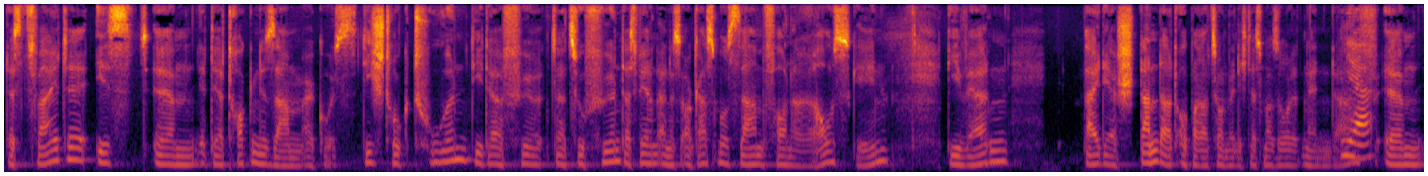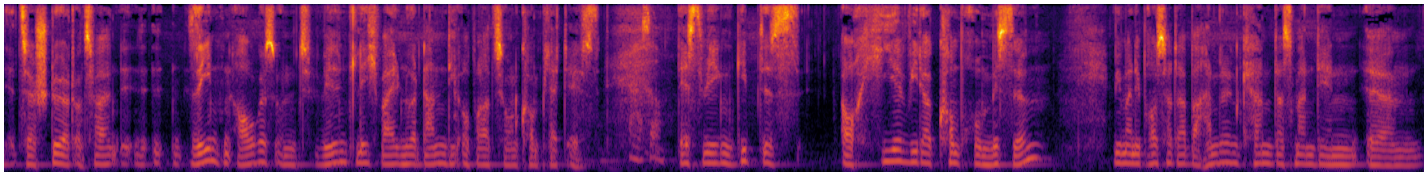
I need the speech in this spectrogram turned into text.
das zweite ist ähm, der trockene Samenerguss. Die Strukturen, die dafür, dazu führen, dass während eines Orgasmus Samen vorne rausgehen, die werden bei der Standardoperation, wenn ich das mal so nennen darf, Ja. ähm, zerstört. Und zwar äh, sehenden Auges und willentlich, weil nur dann die Operation komplett ist. So. Deswegen gibt es auch hier wieder Kompromisse, wie man die Prostata behandeln kann, dass man den, ähm,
